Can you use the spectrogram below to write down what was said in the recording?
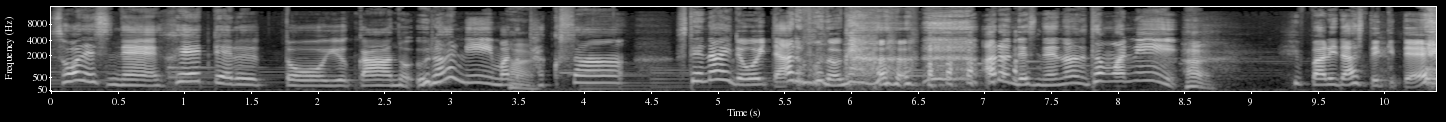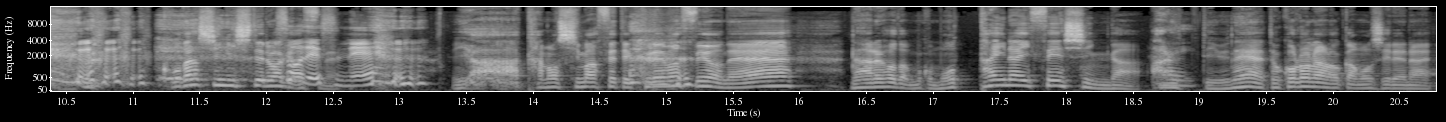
そうですね。増えてるというかあの裏にまだたくさん捨てないで置いてあるものが あるんですね。なのでたまに、引っ張り出してきて。小出しにしてるわけですね。そうですね。いや楽しませてくれますよね。なるほど。もうもったいない精神があるっていうね、はい、ところなのかもしれない。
